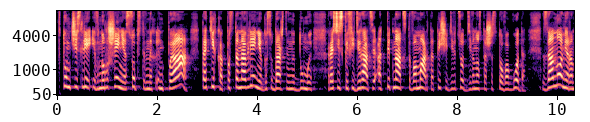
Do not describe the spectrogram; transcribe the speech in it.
в том числе и в нарушение собственных НПА, таких как постановление Государственной Думы Российской Федерации от 15 марта 1996 года за номером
